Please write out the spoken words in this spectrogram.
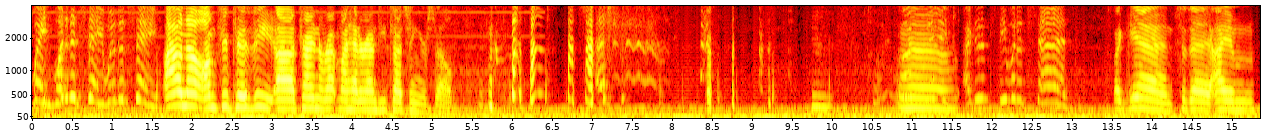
wait, what did it say? What did it say? I don't know. I'm too busy uh, trying to wrap my head around you touching yourself. Fuck's Uh, sake, I didn't see what it said. again, today I am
